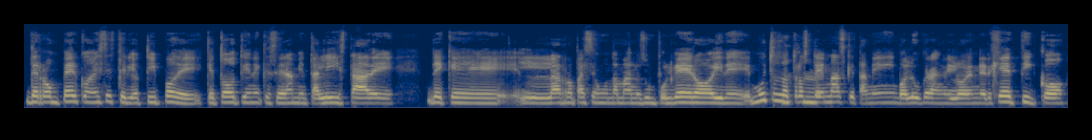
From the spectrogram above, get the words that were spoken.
de romper con este estereotipo de que todo tiene que ser ambientalista, de que la ropa de segunda mano es un pulguero y de muchos otros temas que también involucran lo energético,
